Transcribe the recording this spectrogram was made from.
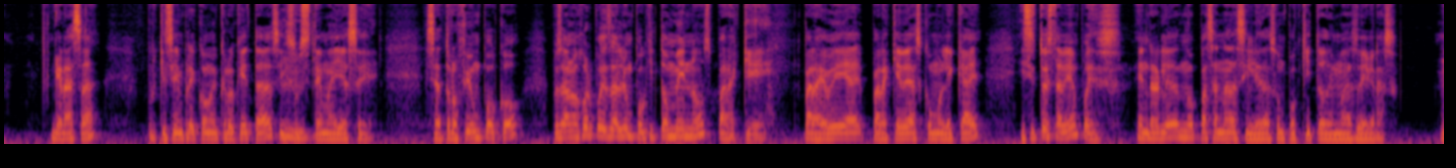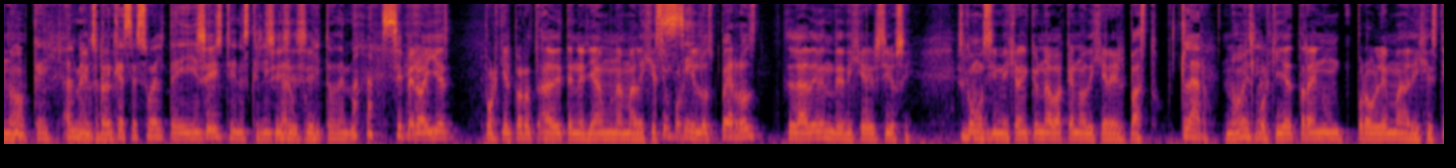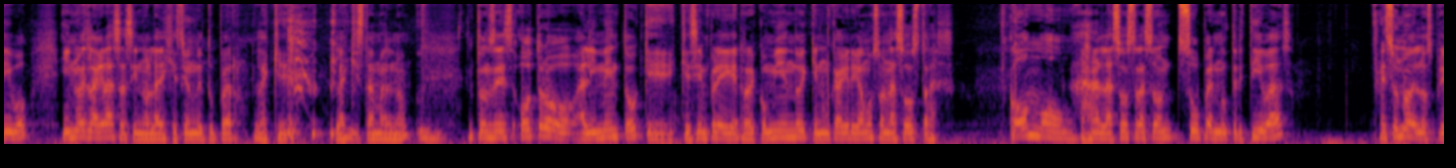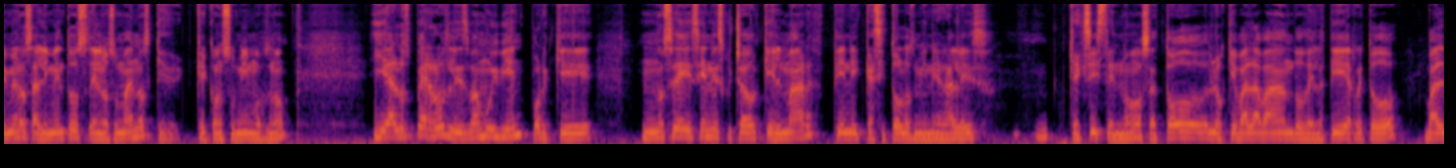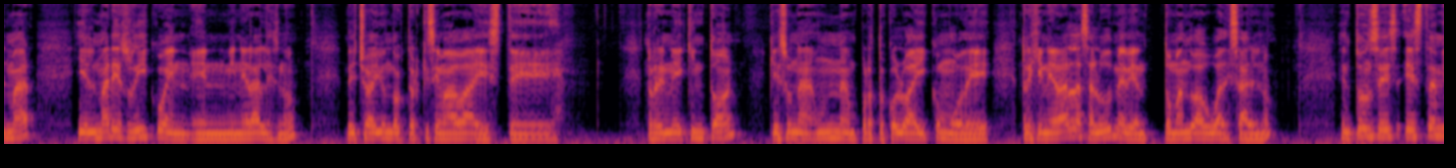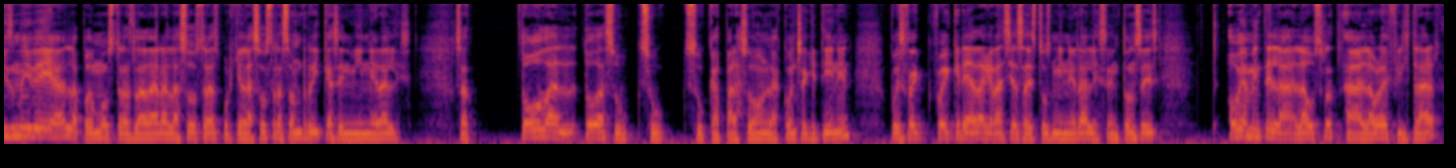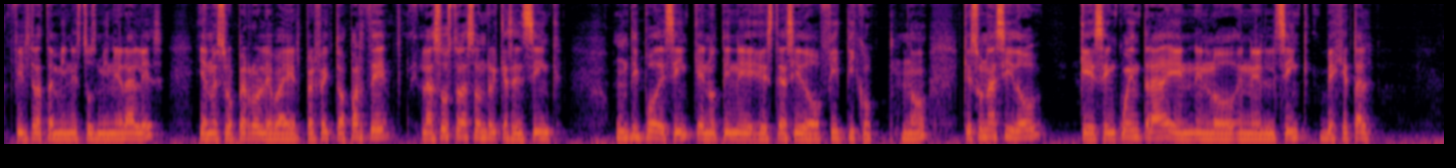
grasa, porque siempre come croquetas y su sistema ya se, se atrofió un poco, pues a lo mejor puedes darle un poquito menos para que, para, vea, para que veas cómo le cae. Y si todo está bien, pues en realidad no pasa nada si le das un poquito de más de grasa. ¿no? Ok, al menos Mientras- que, se suelte y entonces Sí, tienes que limpiar sí, un poquito de más. Sí, pero ahí es porque el perro ha de tener ya una mala digestión, porque Sí. los perros la deben de digerir sí o sí. Es como si me dijeran que una vaca no digiere el pasto. Claro. ¿no? Es Claro. porque ya traen un problema digestivo y no es la grasa, sino la digestión de tu perro, la que, la que está mal, ¿no? Entonces, otro alimento que, que siempre recomiendo y que nunca agregamos son las ostras. ¿Cómo? Ajá, las ostras son súper nutritivas. Es uno de los primeros alimentos en los humanos que, que consumimos, ¿no? Y a los perros les va muy bien porque no sé si han escuchado que el mar tiene casi todos los minerales que existen, ¿no? O sea, todo lo que va lavando de la tierra y todo va al mar y el mar es rico en, minerales, ¿no? De hecho, hay un doctor que se llamaba este René Quintón, que es una, un protocolo ahí como de regenerar la salud mediante tomando agua de sal, ¿no? Entonces, esta misma idea la podemos trasladar a las ostras porque las ostras son ricas en minerales. O sea, toda, toda su, su, su caparazón, la concha que tienen, pues fue, fue creada gracias a estos minerales. Entonces, obviamente la, la, ostra a la hora de filtrar, filtra también estos minerales y a nuestro perro le va a ir perfecto. Aparte, las ostras son ricas en zinc, un tipo de zinc que no tiene este ácido fítico, ¿no? Que es un ácido que se encuentra en, en, lo, en el zinc vegetal.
